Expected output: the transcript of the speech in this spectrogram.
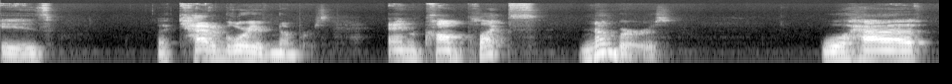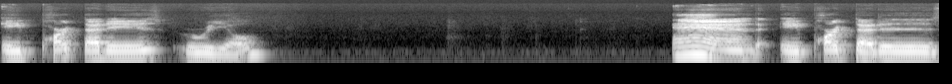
is a category of numbers. And complex numbers will have a part that is real and a part that is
